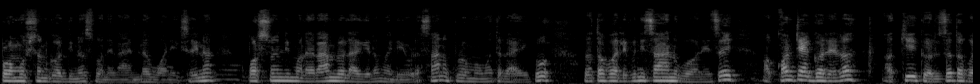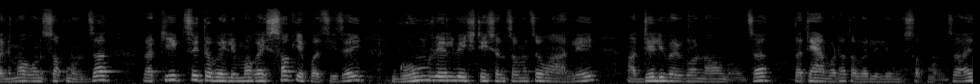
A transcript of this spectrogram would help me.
प्रमोसन गरिदिनुहोस् भनेर हामीलाई भनेको छैन पर्सनली मलाई राम्रो लागेर मैले एउटा सानो प्रोमो मात्रै राखेको। र तपाईँहरूले पनि चाहनुभयो भने चाहिँ कन्ट्याक्ट गरेर केकहरू चाहिँ तपाईँहरूले मगाउन सक्नुहुन्छ। र केक चाहिँ तपाईँले मगाइसकेपछि चाहिँ घुम रेलवे स्टेसनसम्म चाहिँ उहाँहरूले डेलिभर गर्न आउनुहुन्छ र त्यहाँबाट तपाईँले ल्याउन सक्नुहुन्छ है।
